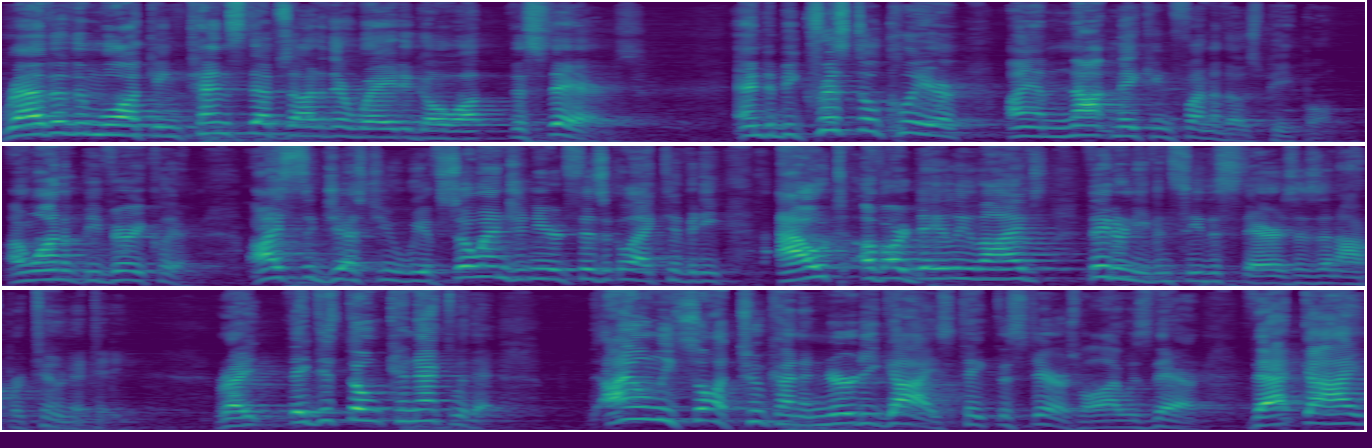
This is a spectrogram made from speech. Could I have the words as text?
rather than walking 10 steps out of their way to go up the stairs. And to be crystal clear, I am not making fun of those people. I want to be very clear. I suggest you we have so engineered physical activity out of our daily lives, they don't even see the stairs as an opportunity, right? They just don't connect with it. I only saw two kind of nerdy guys take the stairs while I was there that guy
